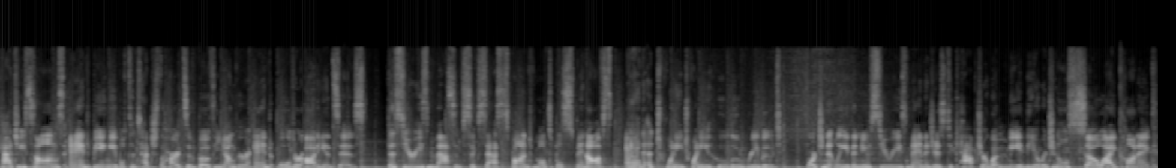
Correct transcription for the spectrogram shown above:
catchy songs, and being able to touch the hearts of both younger and older audiences. The series' massive success spawned multiple spin offs and a 2020 Hulu reboot. Fortunately, the new series manages to capture what made the original so iconic.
